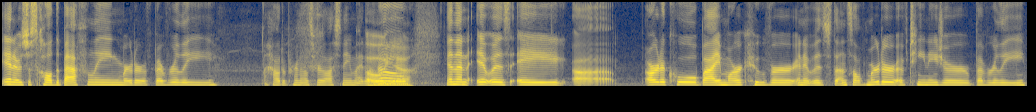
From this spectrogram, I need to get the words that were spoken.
and it was just called "The Baffling Murder of Beverly." How to pronounce her last name? I don't Oh, know. yeah. And then it was a uh, article by Mark Hoover, and it was the unsolved murder of teenager Beverly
